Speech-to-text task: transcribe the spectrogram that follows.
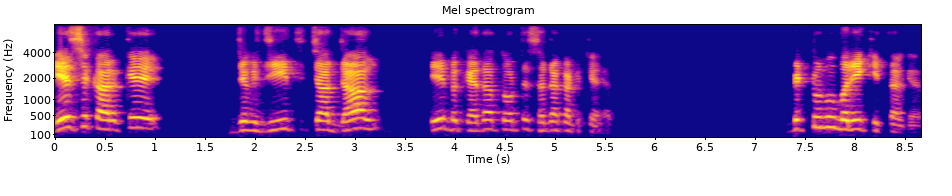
ਇਸ ਕਰਕੇ ਜਗਜੀਤ ਚਾਜਾਲ ਇਹ ਬਕਾਇਦਾ ਤੌਰ ਤੇ ਸਜ਼ਾ ਕੱਟ ਕੇ ਆਇਆ। ਬਿੱਟੂ ਨੂੰ ਬਰੀ ਕੀਤਾ ਗਿਆ।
